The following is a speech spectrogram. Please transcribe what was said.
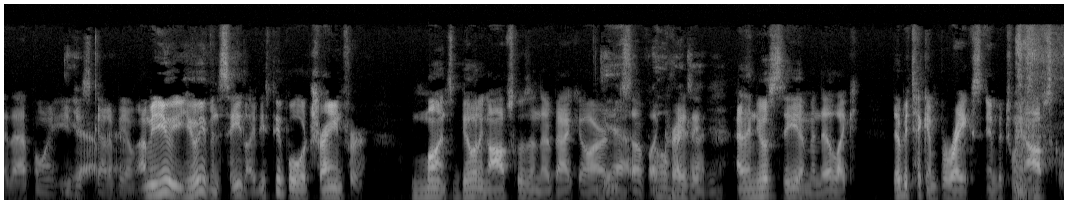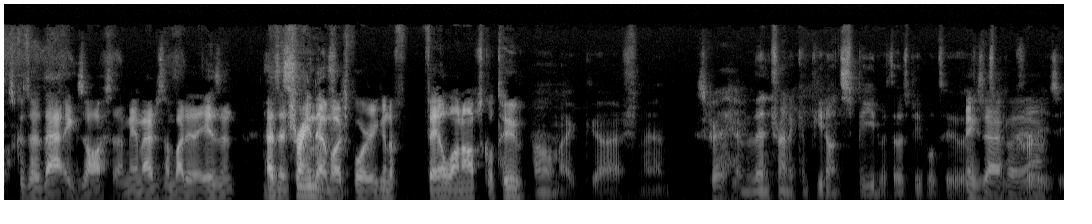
at that point. You just got to be. Able, I mean, you you even see like these people will train for months building obstacles in their backyard and stuff like oh crazy, God, yeah. and then you'll see them and they're like they'll be taking breaks in between obstacles because they're that exhausted. I mean, imagine somebody that isn't hasn't trained that much for it. You're gonna fail on obstacle two. Oh my gosh, man! It's crazy And then trying to compete on speed with those people too. Exactly, yeah. Crazy.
